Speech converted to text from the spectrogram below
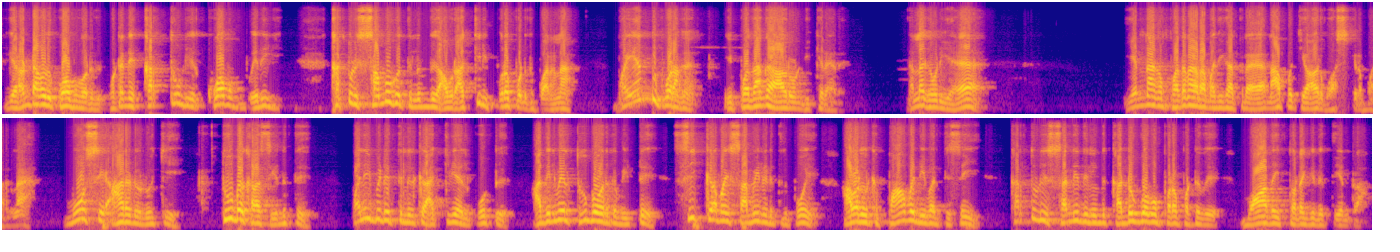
இங்க ரெண்டாவது கோபம் வருது. உடனே கர்த்தருடைய கோபம் பெருகி கர்த்தருடைய சமூகத்திலிருந்து அவர் அக்கினி புறப்படுது பாருங்களேன். பயந்து போறாங்க. இப்பதாங்க ஆர்வம் நிக்கிறாரு. நல்ல கவனிய என்னாக பதினாறாம் அதிகாரத்துல நாற்பத்தி ஆறு வாசிக்கிற பாருங்களேன். மோசை ஆரனை நோக்கி தூப கலசி எடுத்து பலிபீடத்தில் இருக்கிற அக்கினி அதில் போட்டு அதன் மேல் தூபவர்க்கம் விட்டு சீக்கிரமாய் சபையினிடத்தில் போய் அவர்களுக்கு பாவ நிவர்த்தி செய். கர்த்துடைய சந்நிதியிலிருந்து கடுங்கோபம் புறப்பட்டது. வாதை தொடங்கிடுத்து என்றார்.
